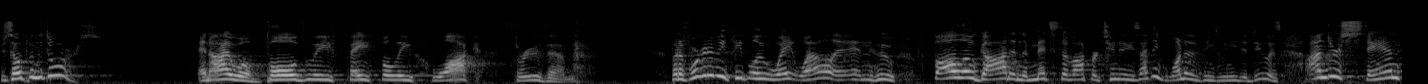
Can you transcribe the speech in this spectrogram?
Just open the doors. And I will boldly, faithfully walk through them. But if we're going to be people who wait well and who follow God in the midst of opportunities, I think one of the things we need to do is understand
